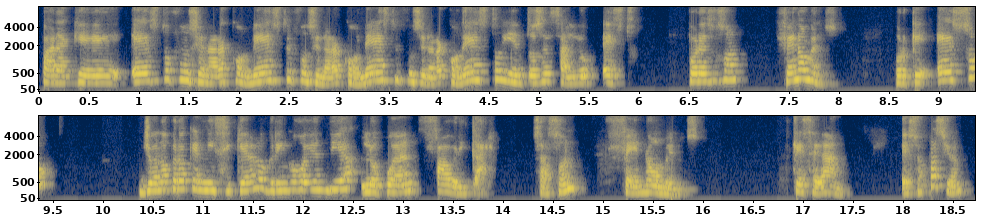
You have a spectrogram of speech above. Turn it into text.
para que esto funcionara con esto y funcionara con esto y funcionara con esto y entonces salió esto. Por eso son fenómenos, porque eso yo no creo que ni siquiera los gringos hoy en día lo puedan fabricar. O sea, son fenómenos que se dan. Eso es pasión.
